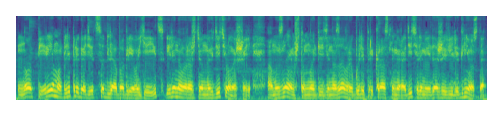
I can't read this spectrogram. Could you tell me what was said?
Но перья могли пригодиться для обогрева яиц или новорожденных детенышей. А мы знаем, что многие динозавры были прекрасными родителями и даже вили гнезда.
